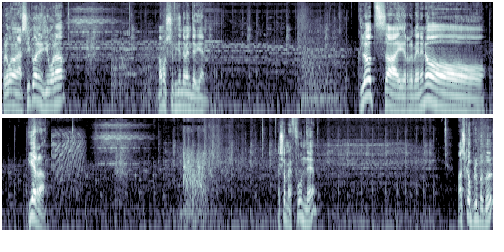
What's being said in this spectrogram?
Pero bueno, así con el Gibola vamos suficientemente bien. Clotsire, veneno Tierra. Eso me funde. Más con plum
